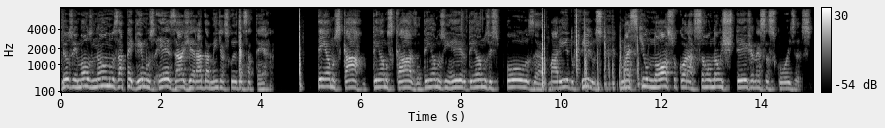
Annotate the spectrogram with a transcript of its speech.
Meus irmãos, não nos apeguemos exageradamente às coisas dessa terra. Tenhamos carro, tenhamos casa, tenhamos dinheiro, tenhamos esposa, marido, filhos, mas que o nosso coração não esteja nessas coisas.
